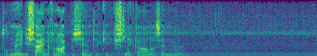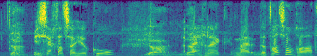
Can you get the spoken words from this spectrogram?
tot medicijnen van hartpatiënt. Ik, ik slikte alles en... Ja. Je zegt dat zo heel cool. Ja, ja. Eigenlijk. Maar dat was nogal wat.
